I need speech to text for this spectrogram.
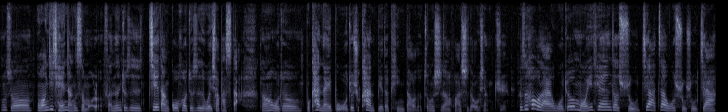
那时候我忘记前一档是什么了，反正就是接档过后就是微笑 Pasta，然后我就不看那一部，我就去看别的频道的中式啊、华式的偶像剧。可是后来我就某一天的暑假，在我叔叔家，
